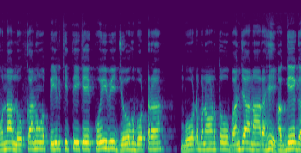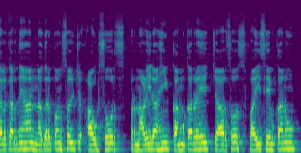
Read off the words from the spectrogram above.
ਉਹਨਾਂ ਲੋਕਾਂ ਨੂੰ ਅਪੀਲ ਕੀਤੀ ਕਿ ਕੋਈ ਵੀ ਯੋਗ ਵੋਟਰ ਵੋਟ ਬਣਾਉਣ ਤੋਂ ਵਾਂਝਾ ਨਾ ਰਹੇ। ਅੱਗੇ ਗੱਲ ਕਰਦੇ ਹਾਂ, ਨਗਰ ਕੌਂਸਲ 'ਚ ਆਊਟਸੋਰਸ ਪ੍ਰਣਾਲੀ ਰਾਹੀਂ ਕੰਮ ਕਰ ਰਹੇ 400 ਸਫ਼ਾਈ ਸੇਵਕਾਂ ਨੂੰ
